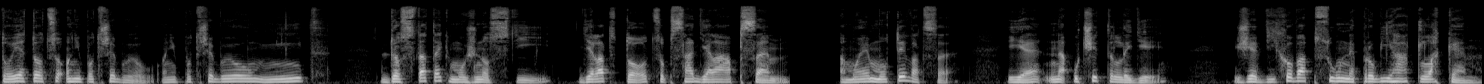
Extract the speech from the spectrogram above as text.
to je to, co oni potřebují. Oni potřebují mít dostatek možností dělat to, co psa dělá psem. A moje motivace je naučit lidi, že výchova psů neprobíhá tlakem,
